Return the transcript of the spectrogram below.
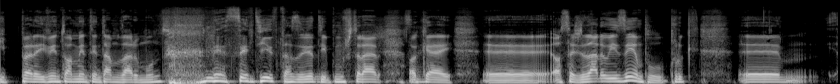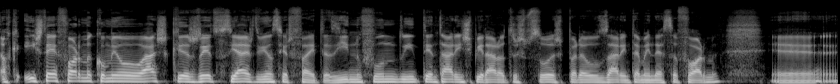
e para eventualmente tentar mudar o mundo nesse sentido, estás a ver? Tipo, mostrar, ok, eh, ou seja, dar o exemplo, porque eh, ok, isto é a forma como eu acho que as redes sociais deviam ser feitas e, no fundo, tentar inspirar outras pessoas para usarem também dessa forma. Eh,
